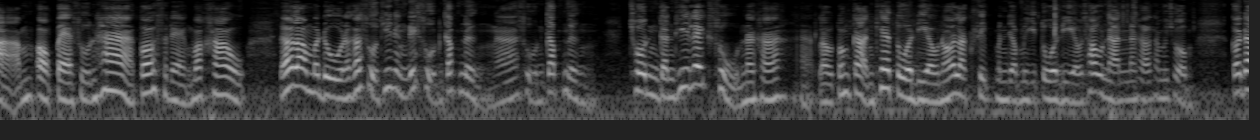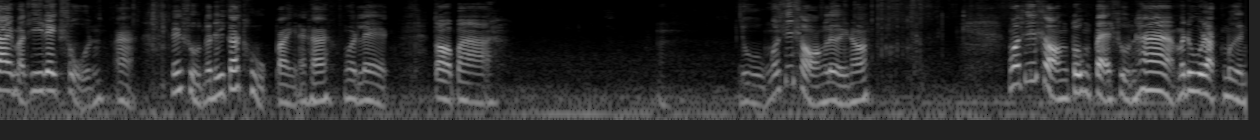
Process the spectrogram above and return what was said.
สามออกแปดศูนย์ห้าก็แสดงว่าเข้า แล้วเรามาดูนะคะ สูตรที่หนึ่งได้ศูนย์กับหนึ่งนะศูนย์กับหนึ่งชนกันที่เลขศูนย์นะคะะเราต้องการแค่ตัวเดียวเนาะหลักสิบมันจะมีตัวเดียวเท่านั้นนะคะท่านผู้ชมก็ได้มาที่เลขศูนย์อะเลขศูนย์ตัวนี้ก็ถูกไปนะคะงวดแรกต่อมาดูงวดที่สองเลยเนาะงวดที่สองตรงแปดศูนย์ห้ามาดูหลักหมื่น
